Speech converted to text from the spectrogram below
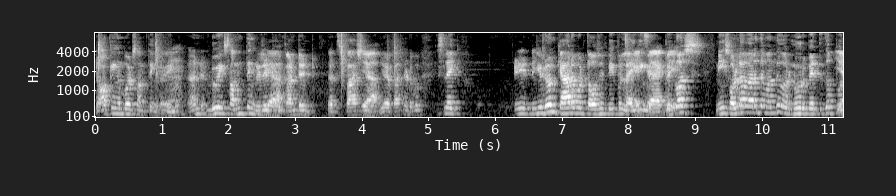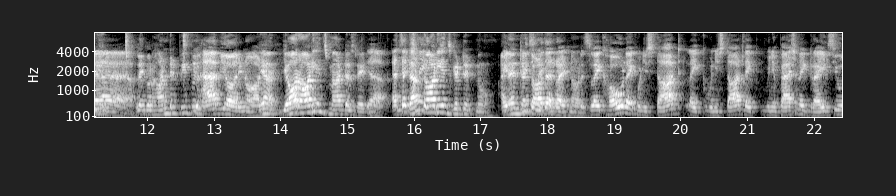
talking about something, right? Mhm. And doing something related Yeah. to content that's passionate, Yeah. you're passionate about. It's like you, you don't care about thousand people liking Exactly. it because நீ சொல்ல வரது வந்து ஒரு நூறு பேருக்கு தான் Yeah. புரியும் லைக் ஒரு ஹண்ட்ரட் பீப்புள் You have your, you know, audience. yeah your audience matters right Yeah. If That's that actually- audience get it no I then literally that's thought like- that right now. It's like how like when you start like when you start like when your passion like drives you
